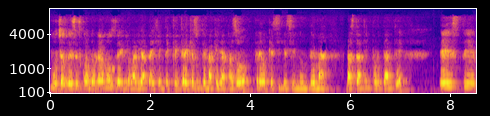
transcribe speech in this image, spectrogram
muchas veces cuando hablamos de globalidad hay gente que cree que es un tema que ya pasó, creo que sigue siendo un tema bastante importante. Este,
